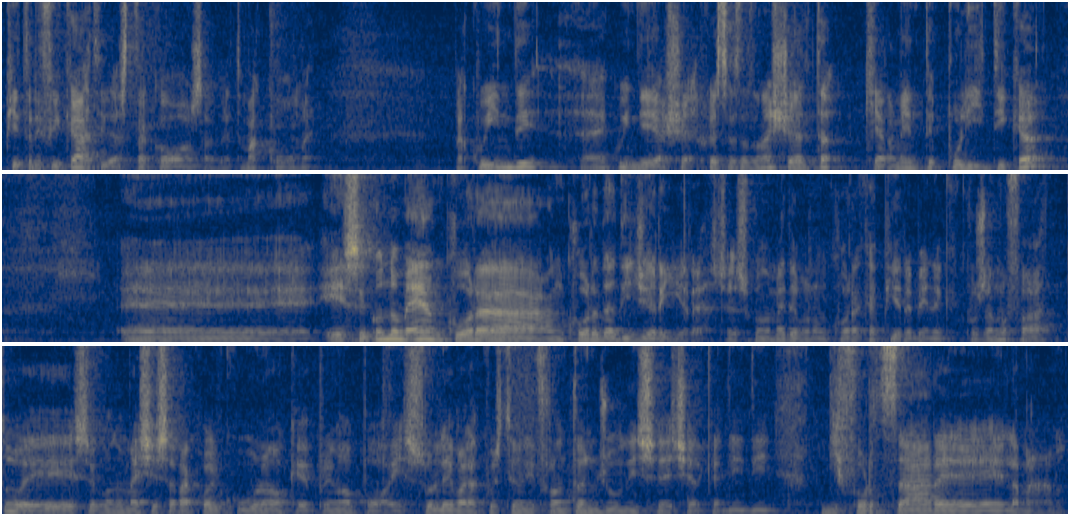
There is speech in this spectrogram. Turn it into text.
pietrificati da sta cosa detto, ma come? ma quindi, eh, quindi questa è stata una scelta chiaramente politica eh, e secondo me ancora, ancora da digerire, cioè, secondo me devono ancora capire bene che cosa hanno fatto e secondo me ci sarà qualcuno che prima o poi solleva la questione di fronte a un giudice e cerca di, di, di forzare la mano.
